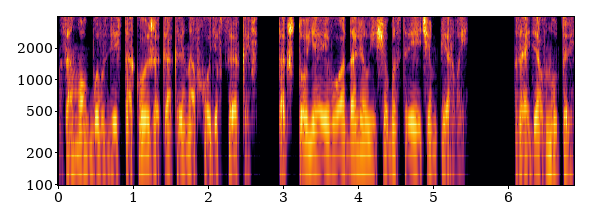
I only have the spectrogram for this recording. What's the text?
Замок был здесь такой же, как и на входе в церковь, так что я его одолел еще быстрее, чем первый. Зайдя внутрь,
